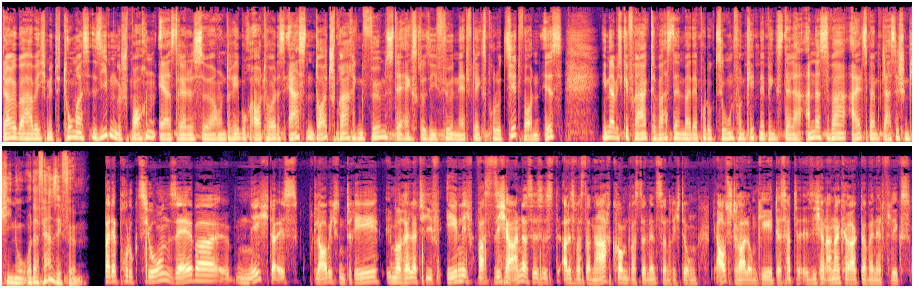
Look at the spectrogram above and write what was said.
Darüber habe ich mit Thomas Sieben gesprochen. Er ist Regisseur und Drehbuchautor des ersten deutschsprachigen Films, der exklusiv für Netflix produziert worden ist. Ihn habe ich gefragt, was denn bei der Produktion von Kidnapping Stella anders war als beim klassischen Kino- oder Fernsehfilm. Bei der Produktion selber äh, nicht. Da ist glaube ich, ein Dreh immer relativ ähnlich. Was sicher anders ist, ist alles, was danach kommt, was dann, wenn es dann Richtung Ausstrahlung geht, das hat sicher einen anderen Charakter bei Netflix.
